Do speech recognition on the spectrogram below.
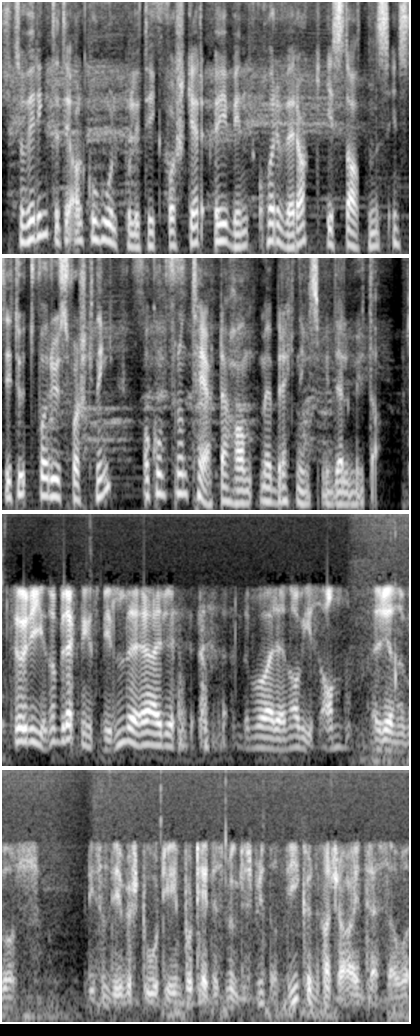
Så vi ringte til alkoholpolitikkforsker Øyvind Horverak i Statens institutt for rusforskning, og konfronterte han med brekningsmiddelmyter. Teorien om brekningsmiddel er, det må være en avisand, Renebås. De som driver stort i importerte smuglersprit, de kunne kanskje ha interesse av å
